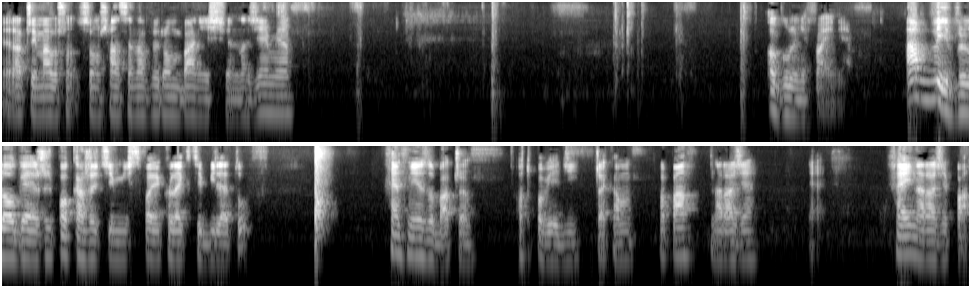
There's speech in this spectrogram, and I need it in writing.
Raczej małe są szanse na wyrąbanie się na ziemię. Ogólnie fajnie. A wy, vlogerzy, pokażecie mi swoje kolekcje biletów? Chętnie zobaczę. Odpowiedzi. Czekam. Papa, pa. na razie. Nie. Hej, na razie, pa.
